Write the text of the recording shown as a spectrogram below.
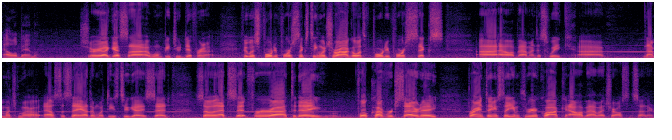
Alabama. Sure, I guess uh, it won't be too different. If it was 44-16 with Troy, I'll go with 44-6 uh, Alabama this week. Uh, not much more else to say other than what these two guys said. So that's it for uh, today. Full coverage Saturday, Bryant Denny Stadium, 3 o'clock, Alabama, Charleston Southern.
